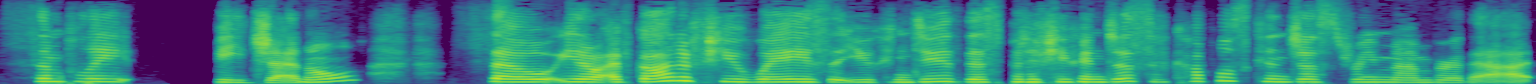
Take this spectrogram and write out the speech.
simply be gentle so, you know, I've got a few ways that you can do this, but if you can just, if couples can just remember that,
